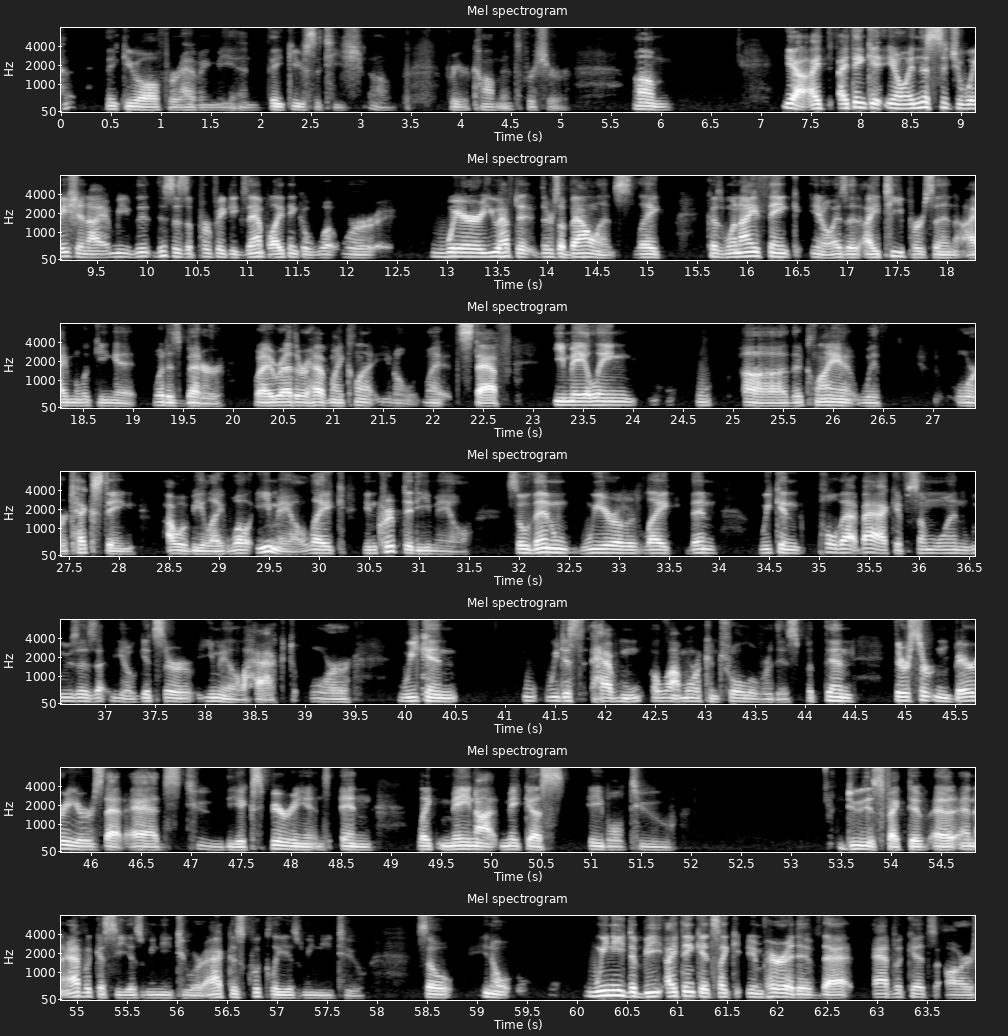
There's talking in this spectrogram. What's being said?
thank you all for having me. And thank you, Satish, um, for your comments for sure. Um, yeah, I, I think, it, you know, in this situation, I, I mean, th this is a perfect example, I think, of what we're, where you have to, there's a balance. Like, because when I think, you know, as an IT person, I'm looking at what is better. Would I rather have my client, you know, my staff emailing uh, the client with or texting? I would be like, well, email, like encrypted email. So then we're like, then we can pull that back if someone loses, you know, gets their email hacked, or we can, we just have a lot more control over this. But then there are certain barriers that adds to the experience and like may not make us able to do as effective uh, an advocacy as we need to or act as quickly as we need to. So, you know, we need to be, I think it's like imperative that advocates are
